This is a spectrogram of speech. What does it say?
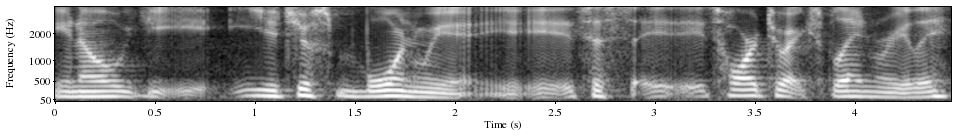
You know, you, you're just born with it. It's just, it's hard to explain, really.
